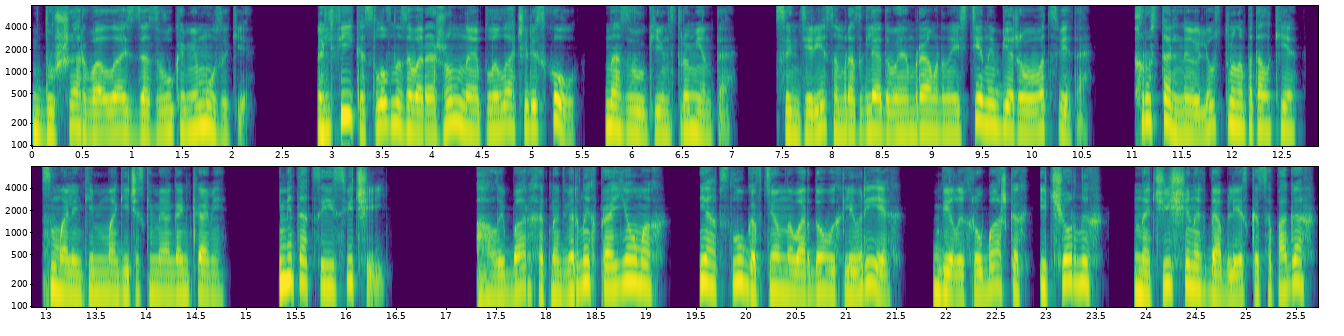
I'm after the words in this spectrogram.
Душа рвалась за звуками музыки. Эльфийка, словно завороженная, плыла через холл на звуки инструмента, с интересом разглядывая мраморные стены бежевого цвета, хрустальную люстру на потолке с маленькими магическими огоньками, имитацией свечей, алый бархат на дверных проемах и обслуга в темно-бордовых ливреях, белых рубашках и черных, начищенных до блеска сапогах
